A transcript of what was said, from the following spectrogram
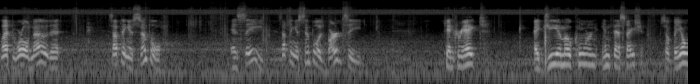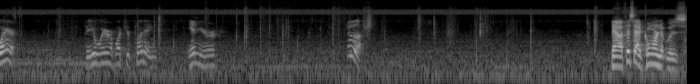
let the world know that something as simple as seed, something as simple as bird seed, can create a GMO corn infestation. So be aware. Be aware of what you're putting in your Now, if this had corn that was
